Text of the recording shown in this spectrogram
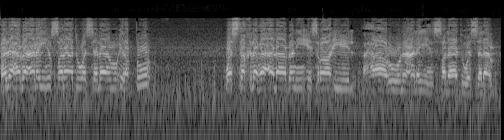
فذهب عليه الصلاة والسلام إلى الطور واستخلف على بني إسرائيل هارون عليه الصلاة والسلام.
